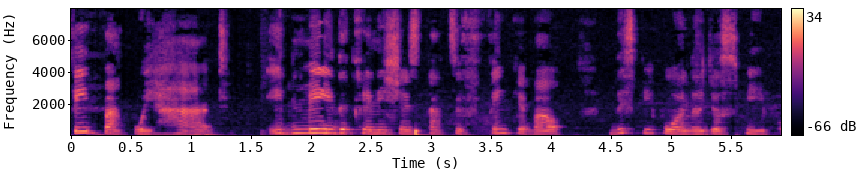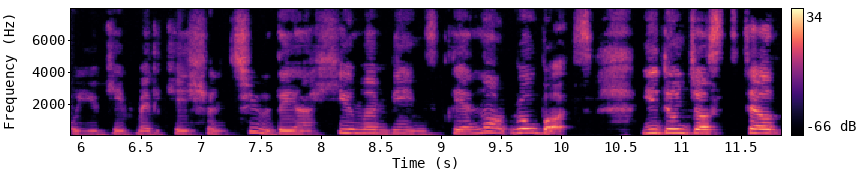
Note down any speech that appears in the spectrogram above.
feedback we had, it made the clinicians start to think about these people are not just people you give medication to. They are human beings. They are not robots. You don't just tell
